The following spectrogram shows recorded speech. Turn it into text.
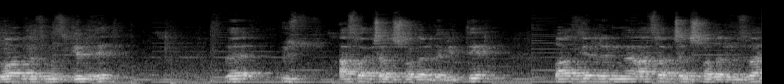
doğal gazımız girdi. Ve üst asfalt çalışmaları da bitti. Bazı yerlerinde asfalt çalışmalarımız var.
